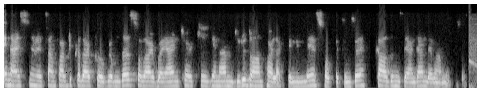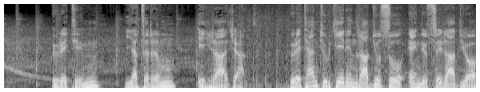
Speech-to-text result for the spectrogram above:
Enerjisini üreten fabrikalar programında Solar Bayern Türkiye Genel Müdürü Doğan Parlak Demir'le sohbetimize kaldığımız yerden devam edeceğiz. Üretim, yatırım, ihracat. Üreten Türkiye'nin radyosu Endüstri Radyo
